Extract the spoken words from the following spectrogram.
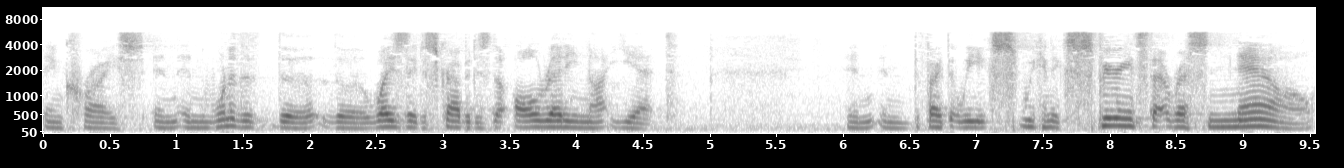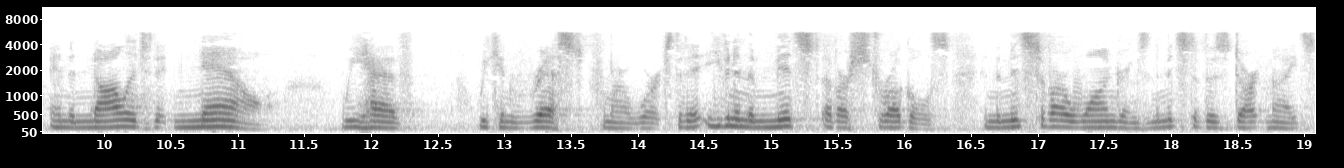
in Christ. And, and one of the, the, the, ways they describe it is the already not yet. And, and the fact that we, ex, we can experience that rest now and the knowledge that now we have we can rest from our works. That even in the midst of our struggles, in the midst of our wanderings, in the midst of those dark nights,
